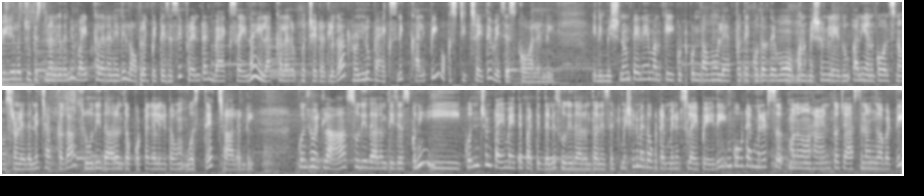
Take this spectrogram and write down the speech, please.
వీడియోలో చూపిస్తున్నాను కదండి. వైట్ కలర్ అనేది లోపలికి పెట్టేసేసి ఫ్రంట్ అండ్ బ్యాక్ సైడ్ ఇలా కలర్ వచ్చేటట్లుగా రెండు బ్యాగ్స్ని కలిపి ఒక స్టిచ్ అయితే వేసేసుకోవాలండి. ఇది మిషన్ ఉంటేనే మనకి కుట్టుకుంటాము లేకపోతే కుదరదేమో మనకు మిషన్ లేదు అని అనుకోవాల్సిన అవసరం లేదండి. చక్కగా సూది దారంతో కుట్టగలిగటం వస్తే చాలండి. కొంచెం ఇట్లా సూది దారం తీసేసుకుని ఈ కొంచెం టైం అయితే పట్టిద్దండి సూది దారంతో అనేసరికి. మిషన్ మీద ఒక టెన్ మినిట్స్లో అయిపోయేది. ఇంకొక టెన్ మినిట్స్ మనం హ్యాండ్తో చేస్తున్నాం కాబట్టి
